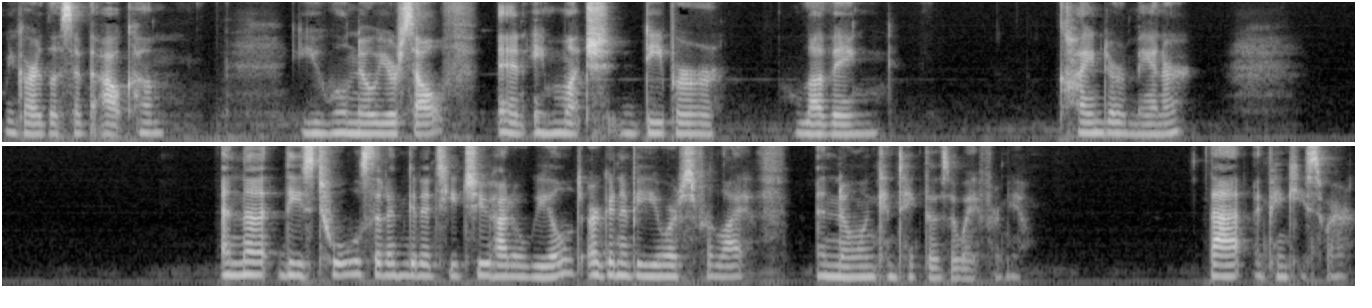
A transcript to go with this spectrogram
regardless of the outcome. You will know yourself in a much deeper, loving, kinder manner and that these tools that I'm going to teach you how to wield are going to be yours for life, and no one can take those away from you. That I pinky swear.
